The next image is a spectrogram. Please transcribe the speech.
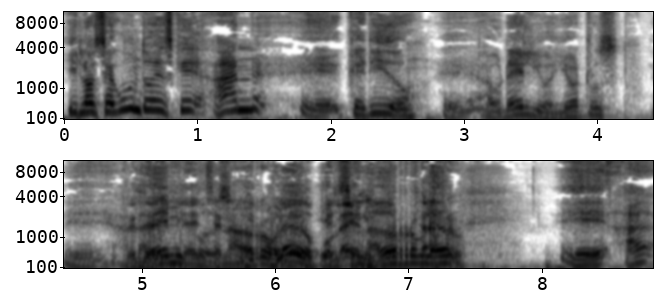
y lo segundo es que han eh, querido, eh, Aurelio y otros eh, académicos, el senador Robledo, el senador Robledo, claro. eh, ha-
